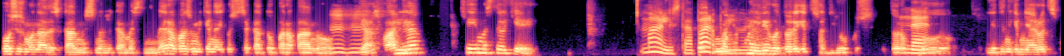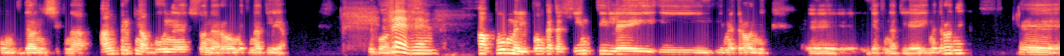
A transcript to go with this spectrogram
πόσες μονάδες κάνουμε συνολικά μέσα στην ημέρα, βάζουμε και ένα 20% παραπάνω για ασφάλεια και είμαστε ok. Μάλιστα, πάρα πολύ Να πούμε λίγο τώρα για τους αντιούχους, τώρα ναι. Γιατί είναι και μια ερώτηση που μου την κάνουν συχνά, αν πρέπει να μπουν στο νερό με την αντλία. Λοιπόν, Βέβαια. Θα πούμε λοιπόν καταρχήν τι λέει η, η Medtronic ε, για την αντλία. Η Medtronic ε,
